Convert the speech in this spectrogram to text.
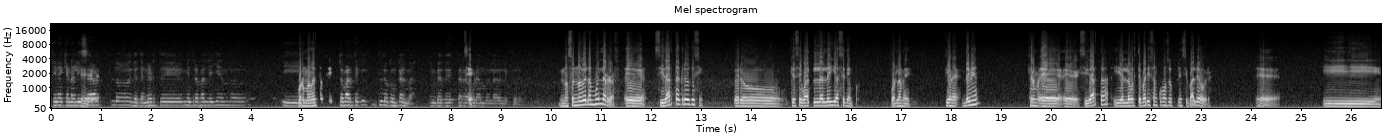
Tienes que analizarlo, detenerte mientras vas leyendo y por momentos sí. tomártelo con calma en vez de estar apurando la lectura. No son novelas muy largas. Eh, Siddhartha creo que sí, pero que es igual la leí hace tiempo, por la media. Tiene Demian, eh, eh, Siddhartha y el Lobo Estepario son como sus principales obras. Eh, y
